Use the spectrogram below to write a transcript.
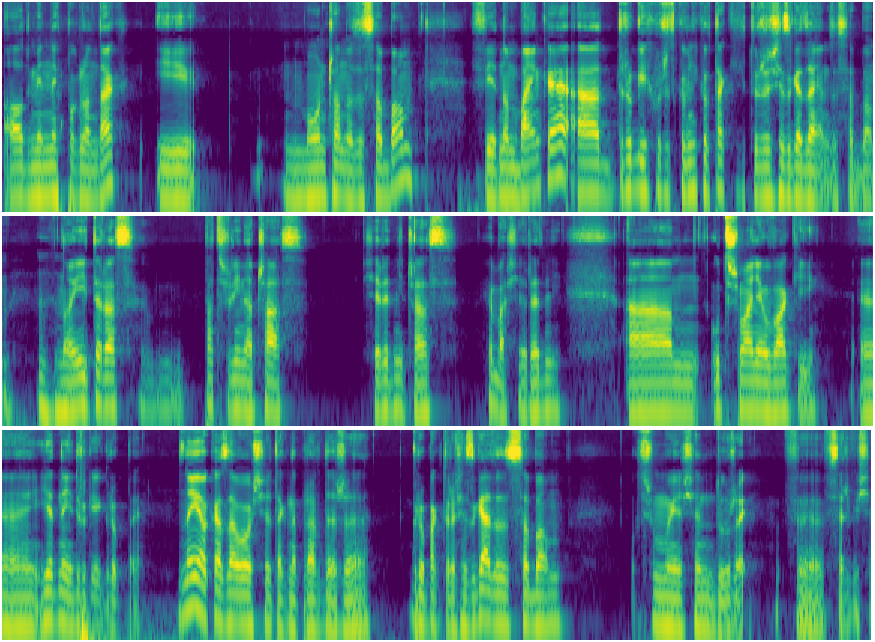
o odmiennych poglądach i łączono ze sobą w jedną bańkę, a drugich użytkowników takich, którzy się zgadzają ze sobą. Mhm. No i teraz patrzyli na czas, średni czas, chyba średni, um, utrzymania uwagi e, jednej i drugiej grupy. No i okazało się tak naprawdę, że grupa, która się zgadza ze sobą, utrzymuje się dłużej w, w serwisie.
